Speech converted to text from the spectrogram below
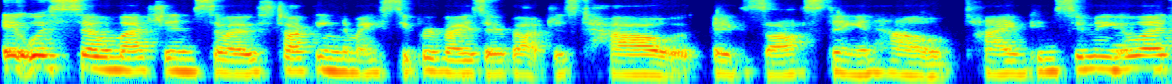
It was so much. And so I was talking to my supervisor about just how exhausting and how time consuming it was.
